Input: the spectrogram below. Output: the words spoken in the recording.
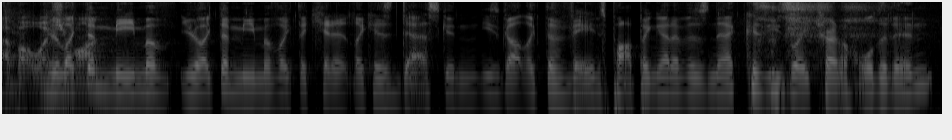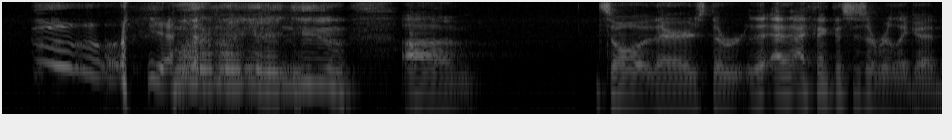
about what you're you like want. the meme of you're like the meme of like the kid at like his desk, and he's got like the veins popping out of his neck because he's like trying to hold it in. yeah. what am I gonna do? Um, so there's the, and I think this is a really good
